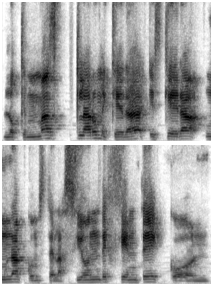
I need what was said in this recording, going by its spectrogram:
lo que más claro me queda es que era una constelación de gente con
